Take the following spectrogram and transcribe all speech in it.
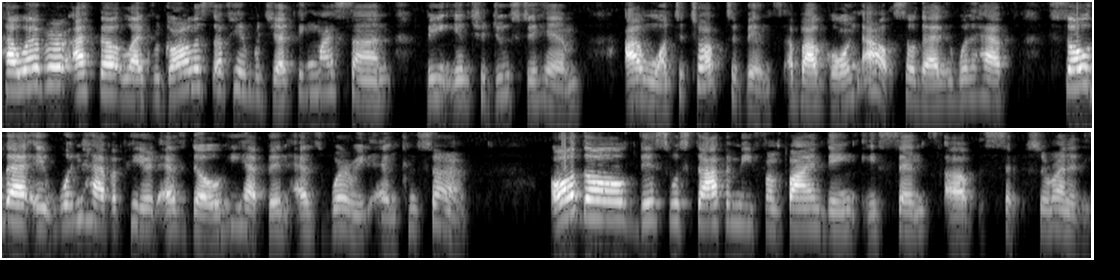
However, I felt like regardless of him rejecting my son being introduced to him, I want to talk to Vince about going out so that it would have so that it wouldn't have appeared as though he had been as worried and concerned. Although this was stopping me from finding a sense of serenity.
